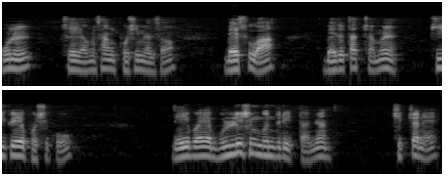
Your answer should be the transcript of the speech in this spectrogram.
오늘 제 영상 보시면서 매수와 매도 타점을 비교해 보시고 네이버에 물리신 분들이 있다면 직전에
